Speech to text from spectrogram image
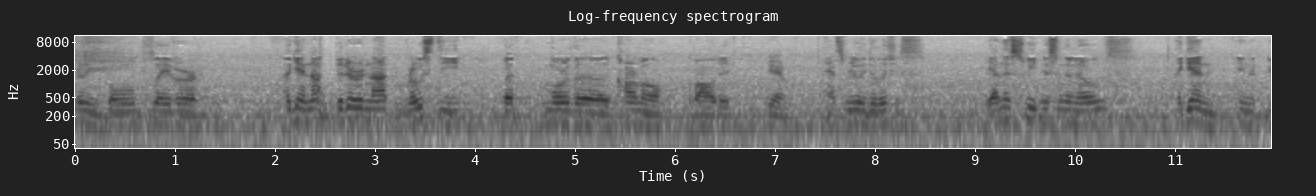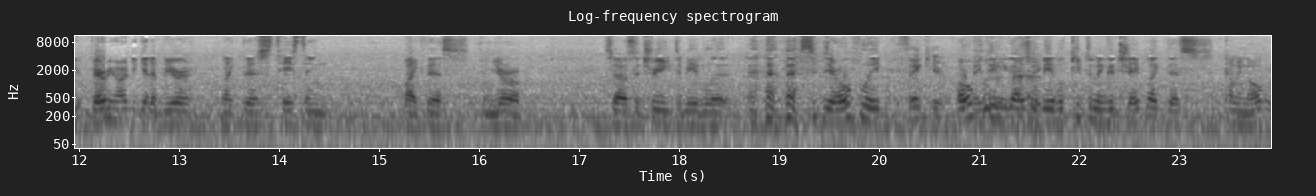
really bold flavor. Again, not bitter, not roasty, but more the caramel quality. Yeah. Yeah, it's really delicious. Yeah, and this sweetness in the nose. Again, in, very hard to get a beer like this tasting like this from Europe. So it's a treat to be able to sit here. Hopefully, Thank you. hopefully Thank you guys will be able to keep them in good shape like this coming over.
